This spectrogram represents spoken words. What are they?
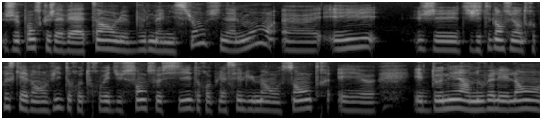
je pense que j'avais atteint le bout de ma mission finalement. Euh, et j'étais dans une entreprise qui avait envie de retrouver du sens aussi, de replacer l'humain au centre et, et, de donner un nouvel élan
